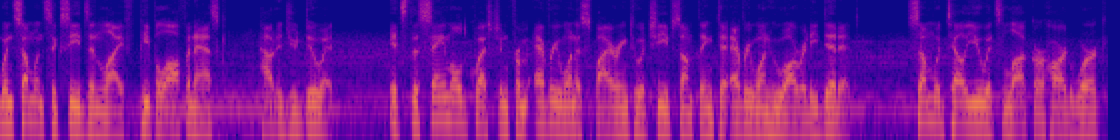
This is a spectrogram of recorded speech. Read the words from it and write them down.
When someone succeeds in life, people often ask, how did you do it? It's the same old question from everyone aspiring to achieve something to everyone who already did it. Some would tell you it's luck or hard work,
